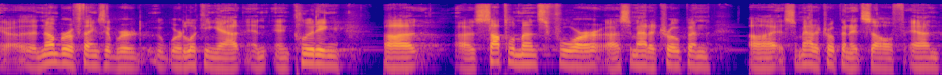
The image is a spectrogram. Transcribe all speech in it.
a number of things that we're, we're looking at, and, including supplements for somatotropin, somatotropin itself, and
